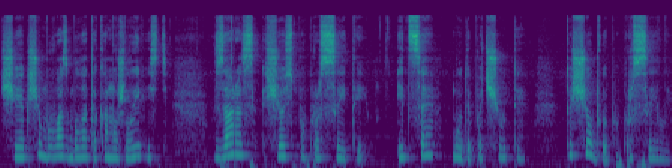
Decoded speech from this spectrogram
що якщо б у вас була така можливість зараз щось попросити, і це буде почути, то що б ви попросили?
